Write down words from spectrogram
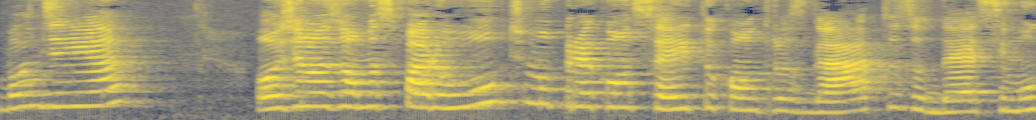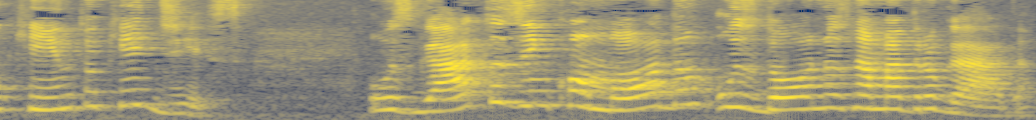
Bom dia! Hoje nós vamos para o último preconceito contra os gatos, o 15 que diz: Os gatos incomodam os donos na madrugada.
